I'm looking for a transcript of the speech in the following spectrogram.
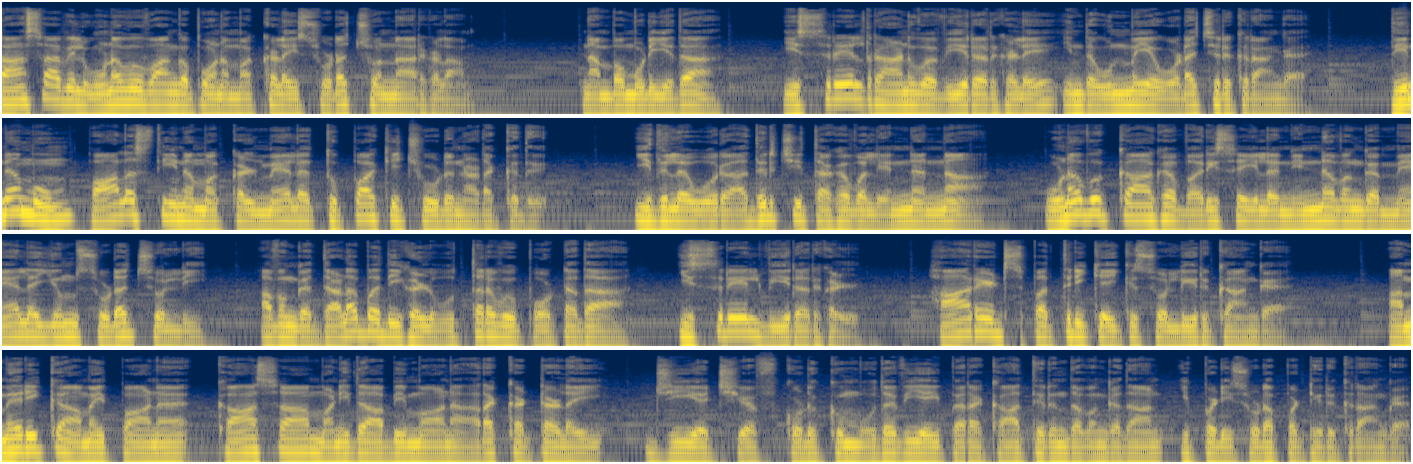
காசாவில் உணவு வாங்க போன மக்களை சுடச் சொன்னார்களாம். நம்ப முடியுதா? இஸ்ரேல் ராணுவ வீரர்களே இந்த உண்மையை உடைச்சிருக்கிறாங்க. தினமும் பாலஸ்தீன மக்கள் மேல துப்பாக்கிச் சூடு நடக்குது. இதுல ஒரு அதிர்ச்சி தகவல் என்னன்னா உணவுக்காக வரிசையில நின்னவங்க மேலையும் சுடச் சொல்லி அவங்க தளபதிகள் உத்தரவு போட்டதா இஸ்ரேல் வீரர்கள்? ஹாரெட்ஸ் பத்திரிகைக்கு சொல்லியிருக்காங்க. அமெரிக்க அமைப்பான காசா மனிதாபிமான அறக்கட்டளை ஜிஹெச்எஃப் கொடுக்கும் உதவியை பெற காத்திருந்தவங்க தான் இப்படி சுடப்பட்டிருக்கிறாங்க.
